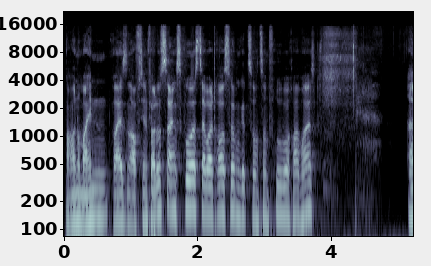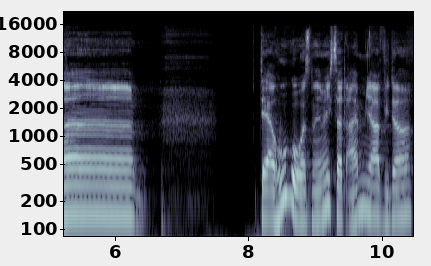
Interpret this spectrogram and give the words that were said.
Mach auch nochmal hinweisen auf den Verlustangstkurs, der bald rauskommt, gibt es auch zum Frühbucherpreis. Äh, der Hugo ist nämlich seit einem Jahr wieder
